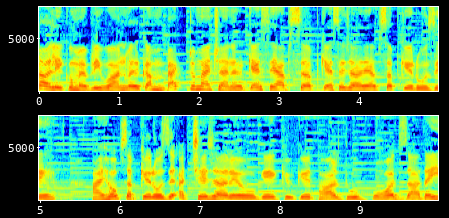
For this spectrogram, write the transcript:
असलम everyone welcome back to my channel कैसे आप सब? कैसे जा रहे हैं आप सबके रोज़े? आई होप सबके रोज़े अच्छे जा रहे होंगे, क्योंकि बाहर धूप बहुत ज़्यादा ही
